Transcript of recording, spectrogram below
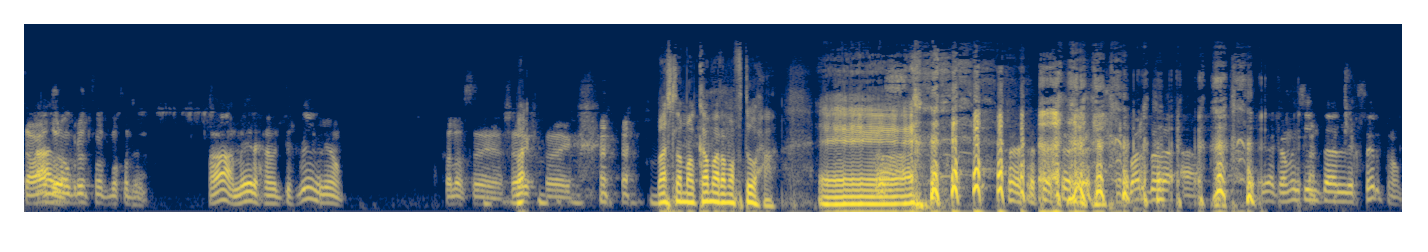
تعادل. أو برنتفورد باخذها آه أمير إحنا متفقين اليوم. خلاص إيه شايف إيه. بس لما الكاميرا مفتوحة. آه، برضه لا. يا كميش أنت اللي خسرتهم.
